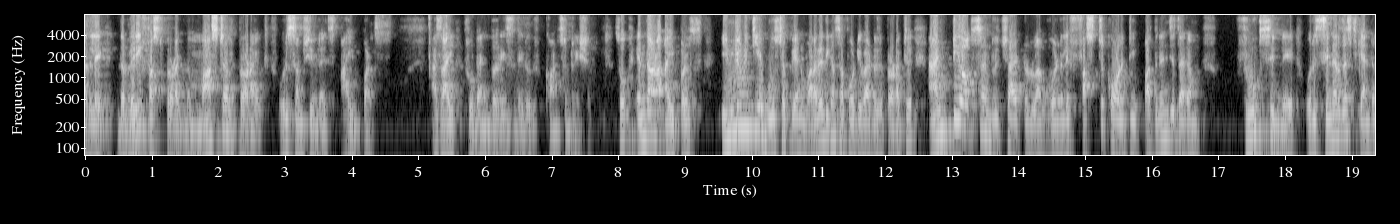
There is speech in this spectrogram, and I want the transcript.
അതിലെ the very first product the master product ഒരു സംശയമില്ല ഇറ്റ്സ് ഐപ്പൾസ് അസൈ ഫ്രൂട്ട് ആൻഡ് ബെറീസിന്റെ ഒരു കോൺസെൻട്രേഷൻ സോ എന്താണ് ഐപ്പൾസ് ഇമ്മ്യൂണിറ്റിയെ ബൂസ്റ്റപ്പ് ചെയ്യാൻ വളരെയധികം സപ്പോർട്ടീവ് ആയിട്ടുള്ള ഒരു പ്രോഡക്റ്റ് ആന്റി ഓക്സിഡന്റ് റിച്ച് ആയിട്ടുള്ള വേൾഡിലെ ഫസ്റ്റ് ക്വാളിറ്റി പതിനഞ്ച് തരം ഫ്രൂട്ട്സിന്റെ ഒരു സിനർജിസ്റ്റിക് ആൻഡ്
